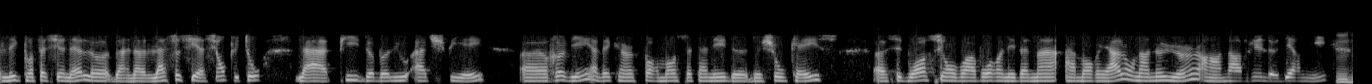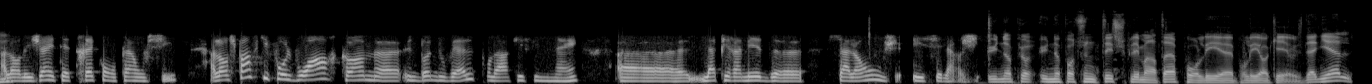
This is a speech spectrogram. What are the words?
Ligue professionnelle, ben, l'association plutôt, la PWHPA, revient avec un format cette année de, showcase. c'est de voir si on va avoir un événement à Montréal. On en a eu un en avril dernier. Mm-hmm. Alors, les gens étaient très contents aussi. Alors, je pense qu'il faut le voir comme une bonne nouvelle pour le hockey féminin. la pyramide s'allonge et s'élargit. Une, une, opportunité supplémentaire pour les, euh, pour les hockeyeuses. Daniel,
